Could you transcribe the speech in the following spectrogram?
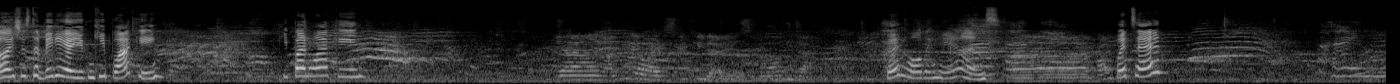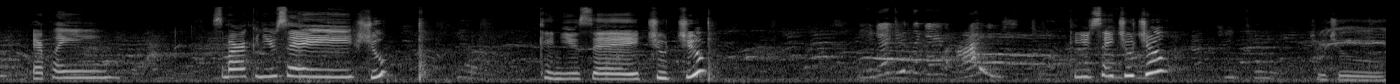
Oh, it's just a video. You can keep walking. Keep on walking. Good holding hands. What's it? Airplane. Samara, can you say shoot? Can you say choo choo? Can you say choo choo? Choo choo.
